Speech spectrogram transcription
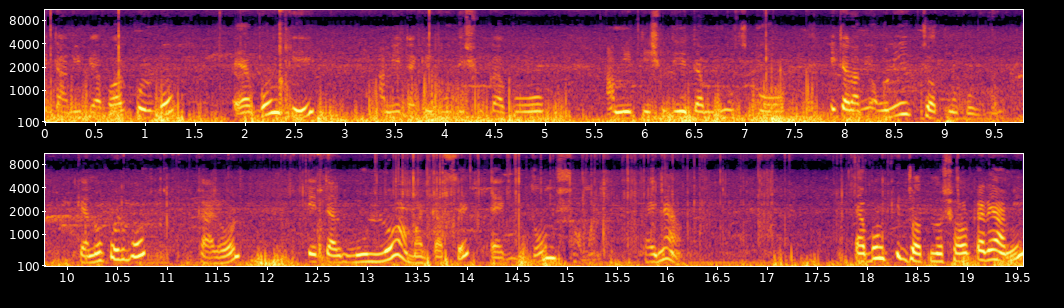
এটা আমি ব্যবহার করব। এবং কি আমি এটাকে রোদে শুকাবো, আমি টিস্যু দিয়ে এটা মুছবো, এটার আমি অনেক যত্ন করব। কেন করব? কারণ এটার মূল্য আমার কাছে একদম সমান, তাই না? এবং কি যত্ন সহকারে আমি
